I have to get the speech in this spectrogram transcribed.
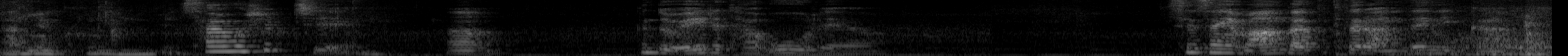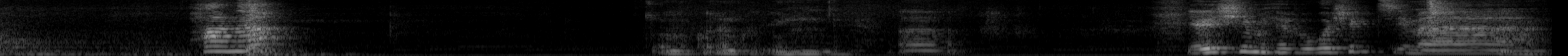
아니요 그건 아닌데. 살고 싶지. 어. 근데 왜 이래 다 우울해요? 세상에 마음과 뜻대로 안 되니까. 화나? 좀 그런 것도 있는데. 어. 열심히 해보고 싶지만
